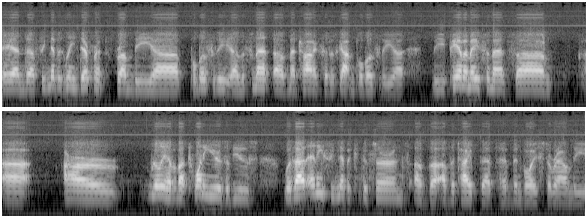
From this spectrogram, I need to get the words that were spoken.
and uh, significantly different from the uh, publicity, uh, the cement of Medtronics that has gotten publicity. Uh, the PMMA cements um, uh, are really have about 20 years of use without any significant concerns of the, of the type that have been voiced around the,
